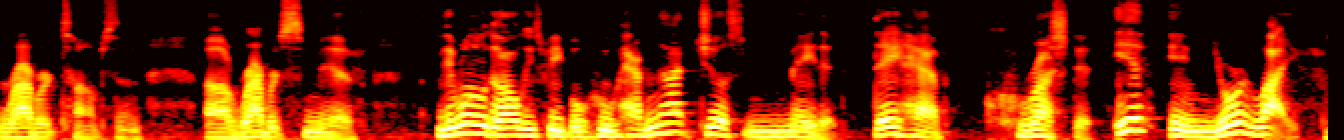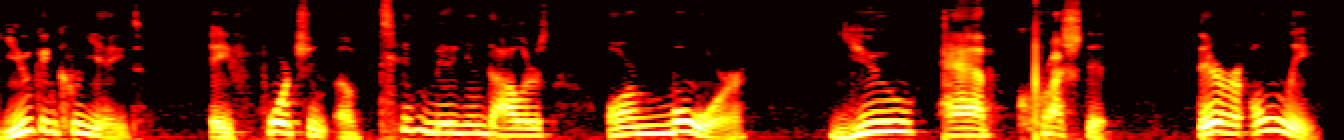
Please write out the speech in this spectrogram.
Robert Thompson, uh, Robert Smith. They want to look at all these people who have not just made it, they have crushed it. If in your life you can create a fortune of $10 million or more, you have crushed it. There are only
